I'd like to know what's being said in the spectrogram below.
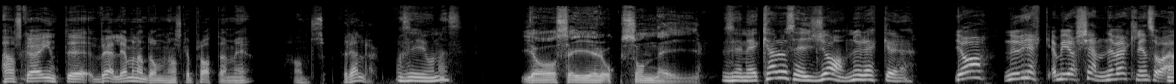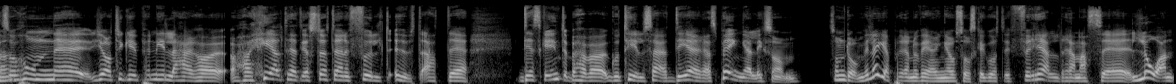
Han ska inte välja mellan dem, men han ska prata med hans föräldrar. Vad säger Jonas? Jag säger också nej. Vad säger nej? Karo säger ja, nu räcker det. Ja, nu räcker men jag känner verkligen så. Alltså hon, eh, jag tycker ju Pernilla här har, har helt rätt, jag stöttar henne fullt ut att eh, det ska inte behöva gå till så här deras pengar liksom som de vill lägga på renoveringar och så ska gå till föräldrarnas eh, lån.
